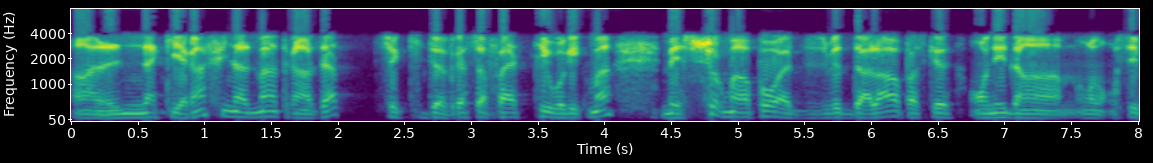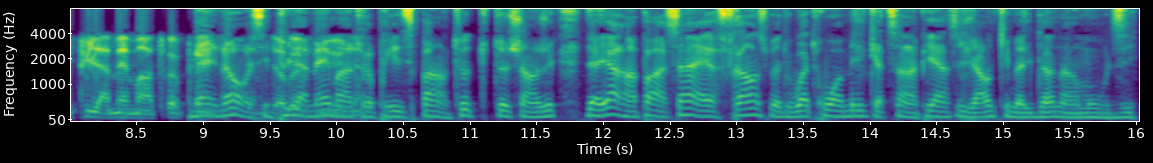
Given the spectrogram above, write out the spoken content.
en acquérant finalement Transat, ce qui devrait se faire théoriquement, mais sûrement pas à 18 dollars parce que on est dans, on, c'est plus la même entreprise. Ben non, c'est plus la même entreprise. Pas en tout, tout a changé. D'ailleurs, en passant, Air France me doit 3400 pièces. J'ai hâte qu'ils me le donnent en maudit.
